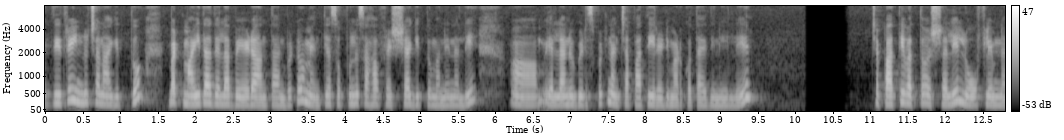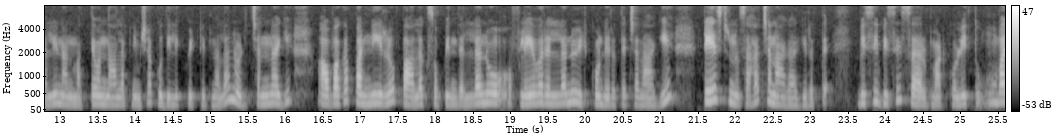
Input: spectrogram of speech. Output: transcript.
ಇದ್ದಿದ್ರೆ ಇನ್ನೂ ಚೆನ್ನಾಗಿತ್ತು. ಬಟ್ ಮೈದಾ ಅದೆಲ್ಲ ಬೇಡ ಅಂತ ಅಂದ್ಬಿಟ್ಟು ಮೆಂತ್ಯ ಸೊಪ್ಪನ್ನು ಸಹ ಫ್ರೆಶ್ ಆಗಿತ್ತು ಮನೆಯಲ್ಲಿ. ಎಲ್ಲನೂ ಬಿಡಿಸ್ಬಿಟ್ಟು ನಾನು ಚಪಾತಿ ರೆಡಿ ಮಾಡ್ಕೋತಾ ಇದ್ದೀನಿ ಇಲ್ಲಿ. ಚಪಾತಿ ಒತ್ತೋ ಅಷ್ಟರಲ್ಲಿ ಲೋ ಫ್ಲೇಮ್ನಲ್ಲಿ ನಾನು ಮತ್ತೆ ಒಂದು ನಾಲ್ಕು ನಿಮಿಷ ಕುದಿಲಿಕ್ಕೆ ಬಿಟ್ಟಿದ್ನಲ್ಲ ನೋಡಿ, ಚೆನ್ನಾಗಿ ಆವಾಗ ಪನ್ನೀರು, ಪಾಲಕ್ ಸೊಪ್ಪಿಂದೆಲ್ಲನೂ ಫ್ಲೇವರ್ ಎಲ್ಲನೂ ಇಟ್ಕೊಂಡಿರುತ್ತೆ ಚೆನ್ನಾಗಿ. ಟೇಸ್ಟೂ ಸಹ ಚೆನ್ನಾಗಾಗಿರುತ್ತೆ. ಬಿಸಿ ಬಿಸಿ ಸರ್ವ್ ಮಾಡ್ಕೊಳ್ಳಿ ತುಂಬಾ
